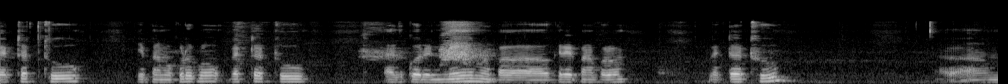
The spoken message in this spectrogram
vector 2 இப்போ நம்ம கொடுக்கணும் vector 2 அதுக்கு ஒரு நேம் கிரியேட் பண்ண போகிறோம் vector 2 um,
